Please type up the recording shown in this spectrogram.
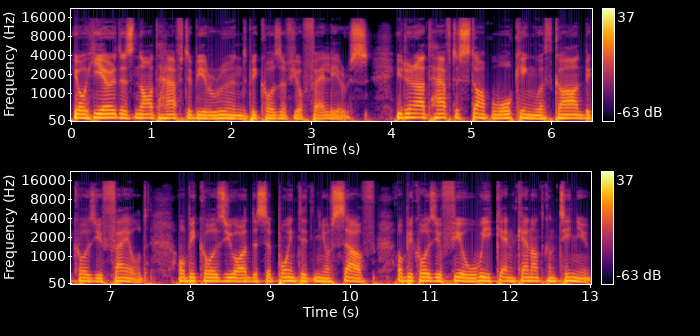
Your year does not have to be ruined because of your failures. You do not have to stop walking with God because you failed, or because you are disappointed in yourself, or because you feel weak and cannot continue.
